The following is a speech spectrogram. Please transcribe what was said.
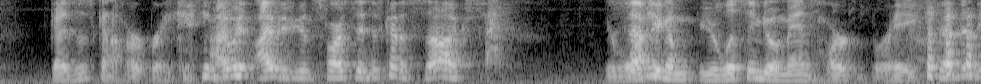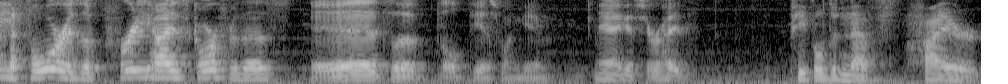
Guys, this is kind of heartbreaking. I would I would even go as far as say this kind of sucks. You're 70 watching a, you're listening to a man's heart break. Seventy four is a pretty high score for this. It's an old PS1 game. Yeah, I guess you're right. People didn't have higher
